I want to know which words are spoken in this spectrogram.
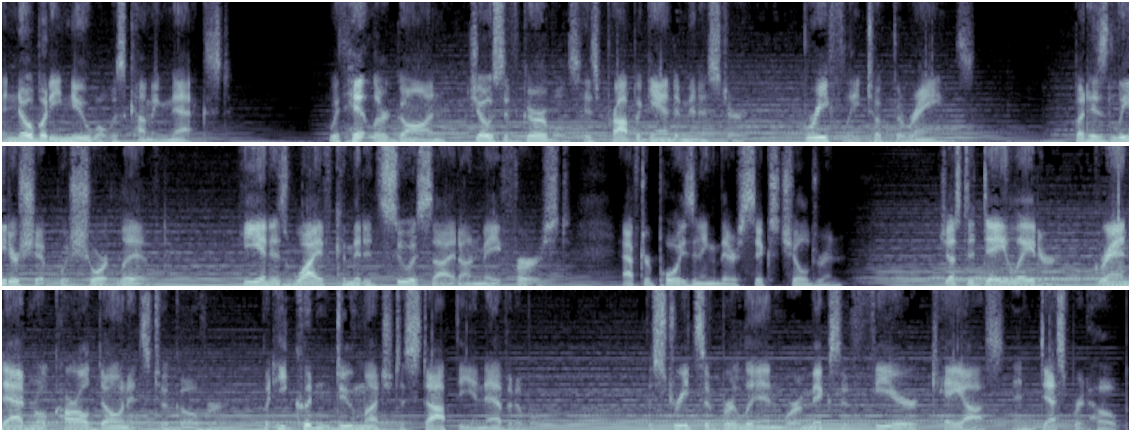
and nobody knew what was coming next. With Hitler gone, Joseph Goebbels, his propaganda minister, briefly took the reins. But his leadership was short lived. He and his wife committed suicide on May 1st after poisoning their six children. Just a day later, Grand Admiral Karl Donitz took over, but he couldn't do much to stop the inevitable. The streets of Berlin were a mix of fear, chaos, and desperate hope.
